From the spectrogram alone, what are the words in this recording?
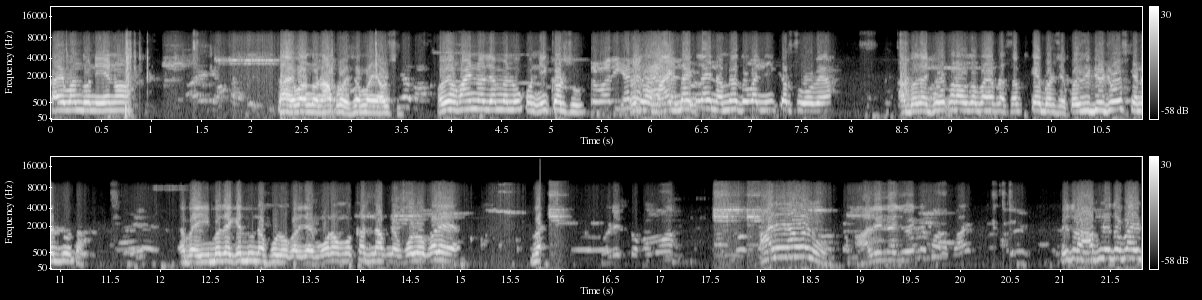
કાંઈ વાંધો નહીં એનો કાંઈ વાંધો નહીં આપણો સમય આવશે. હવે ફાઇનલી અમે લોકો નીકળશું. માઇક બાઇક લઈને અમે તો ભાઈ નીકળશું હવે. આ બધા છોકરાઓ તો ભાઈ આપણા સબસ્ક્રાઈબર છે. કોઈ વીડિયો જોશ કે નથી જોતા? આ ભાઈ એ બધા કેદું ના ફોલો કરે જાય મોરો વખત ના આપણે ફોલો કરે હાલી આવવાનું. જોઈ ને મારો ભાઈ. મિત્રો આપને તો ભાઈ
